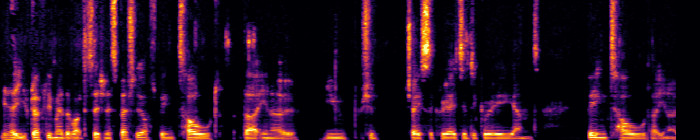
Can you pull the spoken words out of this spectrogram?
yeah, you've definitely made the right decision, especially after being told that you know you should chase a creative degree and being told that you know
